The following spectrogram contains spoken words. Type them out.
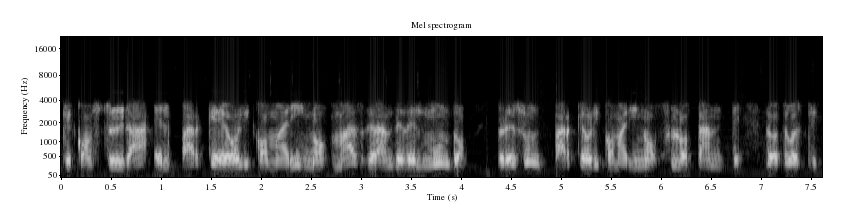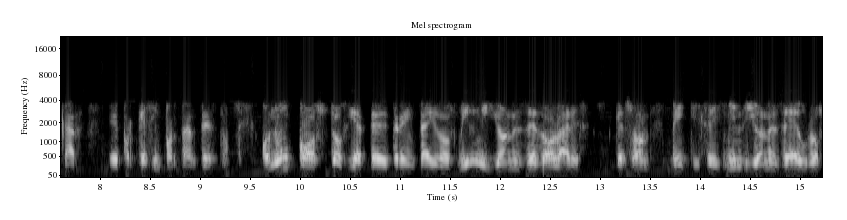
que construirá el parque eólico marino más grande del mundo, pero es un parque eólico marino flotante. Luego te voy a explicar eh, por qué es importante esto. Con un costo, fíjate, de 32 mil millones de dólares que son 26 mil millones de euros,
